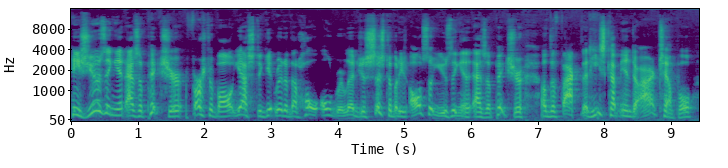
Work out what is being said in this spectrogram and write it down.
he's using it as a picture, first of all, yes, to get rid of that whole old religious system, but he's also using it as a picture of the fact that he's come into our temple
